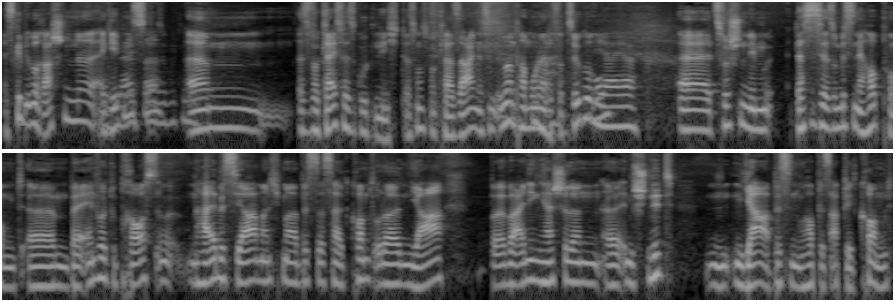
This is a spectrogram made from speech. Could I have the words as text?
Es gibt überraschende Ergebnisse. Ähm, also vergleichsweise gut nicht. Das muss man klar sagen. Es sind immer ein paar Monate Verzögerung Ja, ja. äh, zwischen dem. Das ist ja so ein bisschen der Hauptpunkt. Ähm, bei Android, du brauchst ein halbes Jahr manchmal, bis das halt kommt, oder ein Jahr. Bei, bei einigen Herstellern äh, im Schnitt ein Jahr, bis überhaupt das Update kommt.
